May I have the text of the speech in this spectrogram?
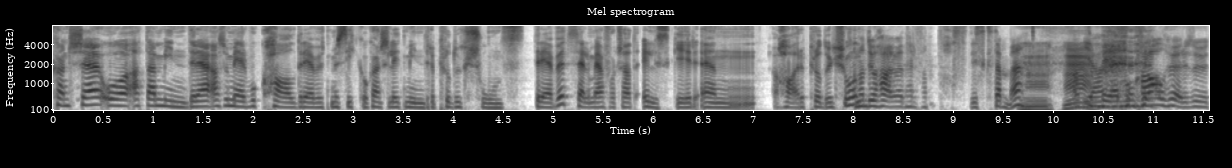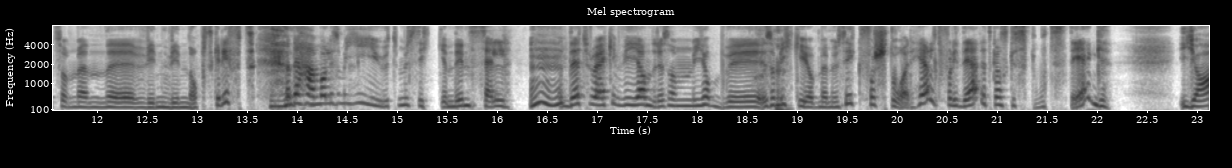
kanskje, og at det er mindre, altså mer vokaldrevet musikk og kanskje litt mindre produksjonsdrevet, selv om jeg fortsatt elsker en hard produksjon. Men du har jo en helt fantastisk stemme. At Ja. Mer vokal høres jo ut som en eh, vinn-vinn-oppskrift. Men det her med å liksom gi ut musikken din selv, det tror jeg ikke vi andre som, jobber, som ikke jobber med musikk, forstår helt. Fordi det er et ganske stort steg. Ja,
